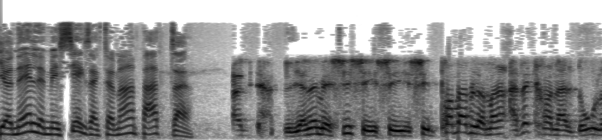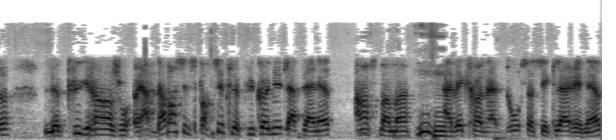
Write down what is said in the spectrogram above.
Lionel Messi exactement, Pat? Ah, Lionel Messi, c'est, c'est, c'est probablement, avec Ronaldo, là, le plus grand joueur. D'abord, c'est le sportif le plus connu de la planète en ce moment, avec Ronaldo, ça c'est clair et net.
